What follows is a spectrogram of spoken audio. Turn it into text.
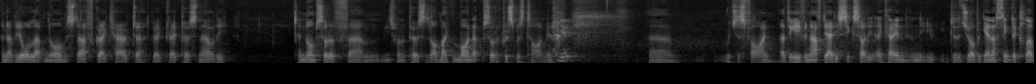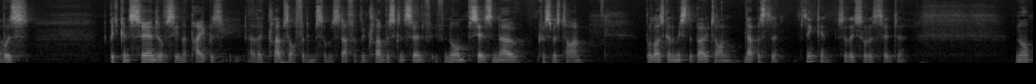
and we all love Norm and stuff. Great character, great great personality. And Norm sort of um, he's one of the persons I'll make my mind up sort of Christmas time, you know. Yep. Um, which is fine. I think even after '86, I did, okay, and, and you did the job again. I think the club was a bit concerned, obviously in the papers. Other clubs offered him some stuff. The club was concerned if, if Norm says no Christmas time, Bullo's going to miss the boat on. That was the thinking. So they sort of said to Norm,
